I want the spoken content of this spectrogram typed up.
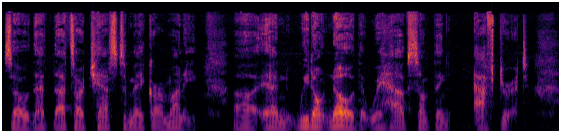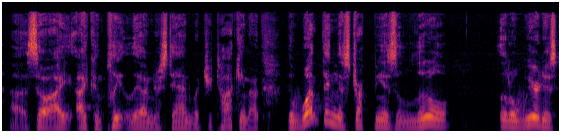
so that that's our chance to make our money, uh, and we don't know that we have something after it. Uh, so I, I completely understand what you're talking about. The one thing that struck me as a little, little weird is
